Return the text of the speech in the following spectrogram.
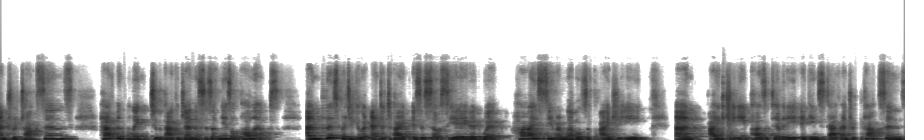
enterotoxins have been linked to the pathogenesis of nasal polyps. And this particular endotype is associated with high serum levels of IgE and IgE positivity against staph enterotoxins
